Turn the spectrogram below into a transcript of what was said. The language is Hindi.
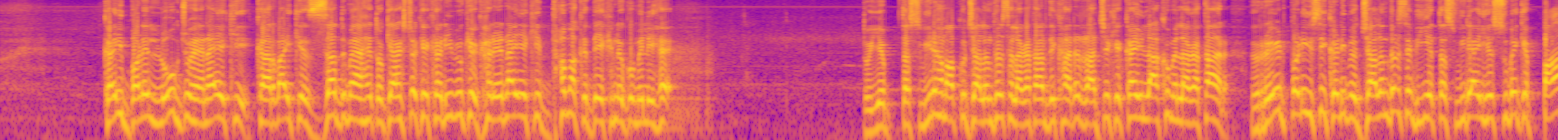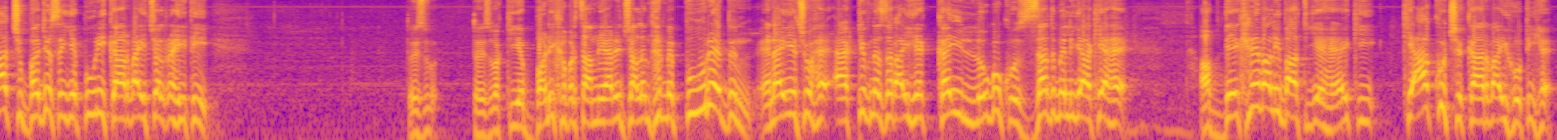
कई बड़े लोग जो है एनआईए की कार्रवाई के जद में आए हैं तो गैंगस्टर के करीबियों के घर एनआईए की धमक देखने को मिली है। तो ये तस्वीरें हम आपको जालंधर से लगातार दिखा रहे हैं। राज्य के कई इलाकों में लगातार रेड पड़ी इसी कड़ी में। जालंधर से भी ये तस्वीरें आई है। सुबह के पाँच बजे से ये पूरी कार्रवाई चल रही थी। तो इस तो इस वक्त की ये बड़ी खबर सामने आ रही है। जालंधर में पूरे दिन एनआईए जो है एक्टिव नज़र आई है। कई लोगों को जद में लिया गया है। अब देखने वाली बात यह है कि क्या कुछ कार्रवाई होती है?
